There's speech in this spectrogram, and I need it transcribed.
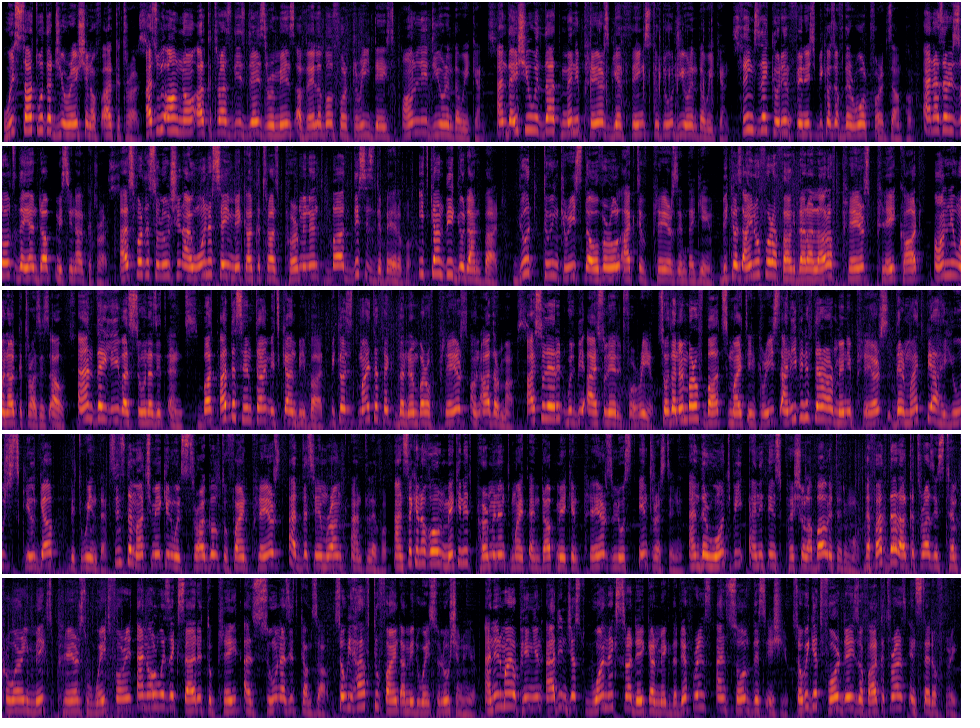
We'll start with the duration of Alcatraz. As we all know, Alcatraz these days remains available for 3 days only during the weekends. And the issue with that, many players get things to do during the weekends. Things they couldn't finish because of their work for example. And as a result, they end up missing Alcatraz. As for the solution, I wanna say make Alcatraz permanent, but this is debatable. It can be good and bad. Good to increase the overall active players in the game. Because I know for a fact that a lot of players play COD only when Alcatraz is out, and they leave as soon as it ends. But at the same time, it can be bad, because it might affect the number of players on other maps. Isolated will be isolated for real, so the number of bots might increase, and even if there are many players, there might be a huge skill gap between them, since the matchmaking will struggle to find players at the same rank and level. And second of all, making it permanent might end up making players lose interest in it, and there won't be anything special about it anymore. The fact that Alcatraz is temporary makes players wait for it and always excited to play it as soon as it comes out. So we have to find a midway solution here. And in my opinion, adding just one extra day can make the difference and solve this issue. So we get 4 days of Alcatraz instead of 3.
